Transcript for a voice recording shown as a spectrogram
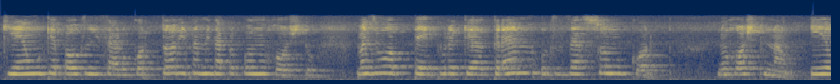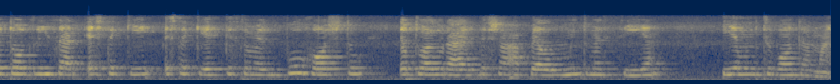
que é um que é para utilizar o corpo todo e também dá para pôr no rosto. Mas eu optei por aquele creme utilizar só no corpo. No rosto não. E eu estou a utilizar este aqui. Este aqui é que é mesmo para o rosto. Eu estou a adorar deixar a pele muito macia e é muito bom também.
